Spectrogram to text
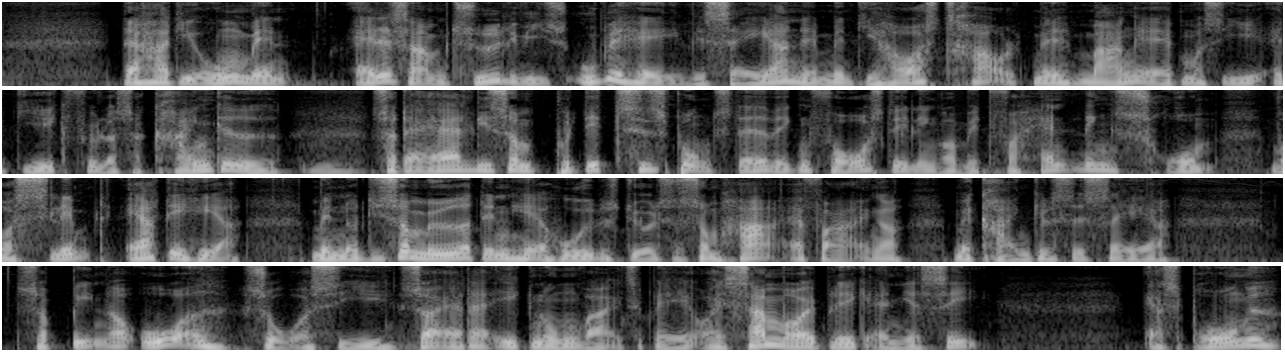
der har de unge mænd alle sammen tydeligvis ubehag ved sagerne, men de har også travlt med mange af dem at sige, at de ikke føler sig krænkede. Mm. Så der er ligesom på det tidspunkt stadigvæk en forestilling om et forhandlingsrum, hvor slemt er det her. Men når de så møder den her hovedbestyrelse, som har erfaringer med krænkelsesager, så binder ordet, så at sige, så er der ikke nogen vej tilbage. Og i samme øjeblik, Anja C. er sprunget,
